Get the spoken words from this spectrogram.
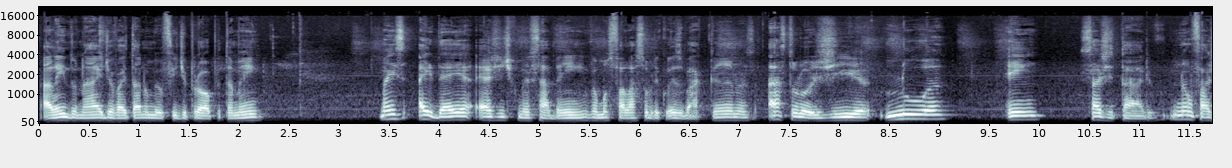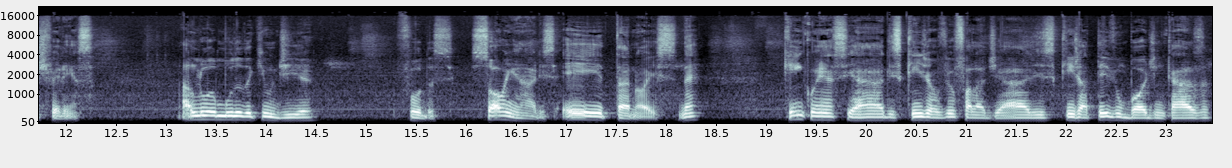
Além do Nigel, vai estar no meu feed próprio também. Mas a ideia é a gente começar bem. Vamos falar sobre coisas bacanas, astrologia, lua em Sagitário. Não faz diferença. A lua muda daqui um dia. Foda-se. Sol em Ares. Eita, nós, né? Quem conhece Ares, quem já ouviu falar de Ares, quem já teve um bode em casa,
